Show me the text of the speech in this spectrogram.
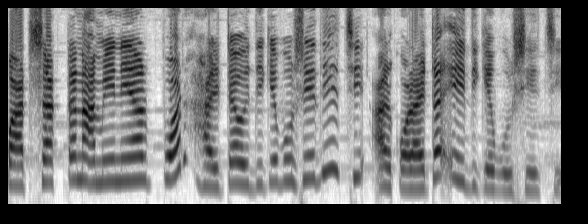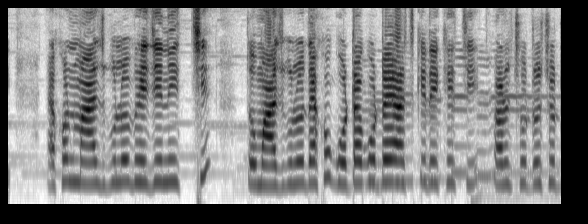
পাট শাকটা নামিয়ে নেওয়ার পর হাঁড়িটা ওইদিকে বসিয়ে দিয়েছি আর কড়াইটা এই দিকে বসিয়েছি। এখন মাছগুলো ভেজে নিচ্ছি। তো মাছগুলো দেখো গোটা গোটায় আজকে রেখেছি। কারণ ছোট ছোট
